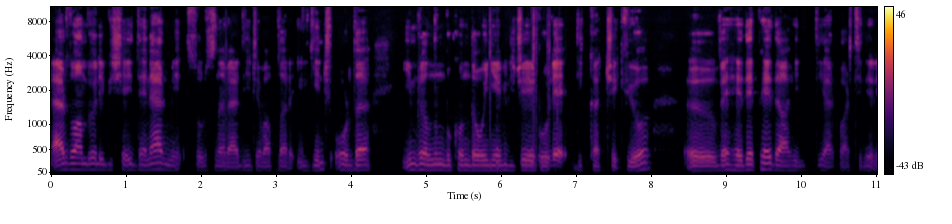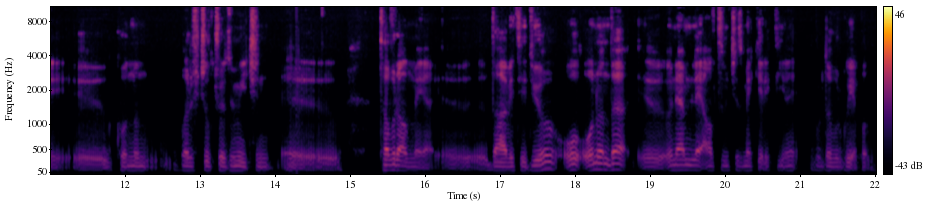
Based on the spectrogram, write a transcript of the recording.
Erdoğan böyle bir şey dener mi sorusuna verdiği cevaplar ilginç. Orada İmralı'nın bu konuda oynayabileceği role dikkat çekiyor ve HDP dahil diğer partileri e, konunun barışçıl çözümü için e, tavır almaya e, davet ediyor. O onun da e, önemli altını çizmek gerektiğini burada vurgu yapalım.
